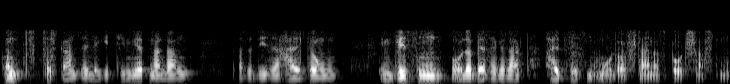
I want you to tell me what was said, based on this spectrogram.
Und das Ganze legitimiert man dann, also diese Haltung im Wissen oder besser gesagt Halbwissen um Rudolf Steiners Botschaften.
